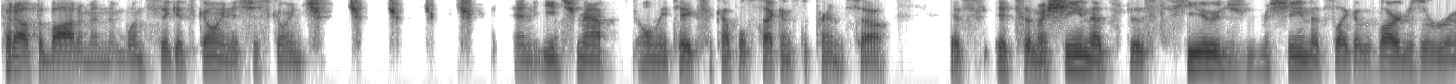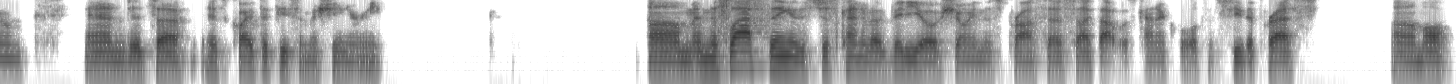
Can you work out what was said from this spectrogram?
put out the bottom. And then once it gets going, it's just going, and each map only takes a couple seconds to print. So it's it's a machine that's this huge machine that's like as large as a room, and it's a it's quite the piece of machinery. Um, and this last thing is just kind of a video showing this process. I thought was kind of cool to see the press. Um, I'll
